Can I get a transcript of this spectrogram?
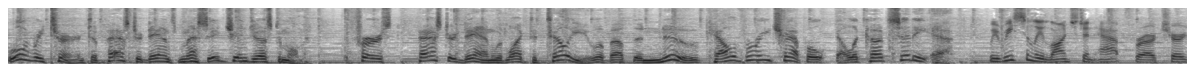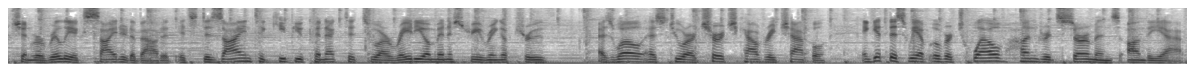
We'll return to Pastor Dan's message in just a moment. First, Pastor Dan would like to tell you about the new Calvary Chapel Ellicott City app. We recently launched an app for our church and we're really excited about it. It's designed to keep you connected to our radio ministry, Ring of Truth, as well as to our church, Calvary Chapel. And get this, we have over 1,200 sermons on the app.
